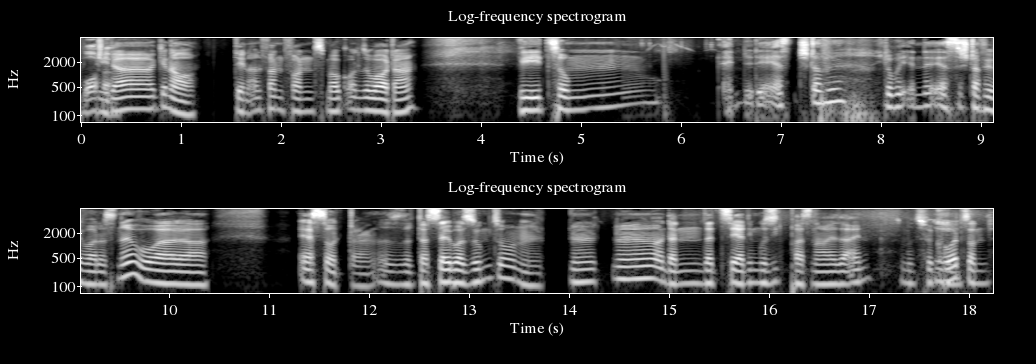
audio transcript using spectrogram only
the Water. wieder, genau, den Anfang von Smoke on the Water. Wie zum Ende der ersten Staffel. Ich glaube, Ende der ersten Staffel war das, ne? Wo er da erst so also das selber summt so nö, nö, nö, und dann setzt er ja die Musik passenderweise ein, zumindest für Mhm. kurz und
